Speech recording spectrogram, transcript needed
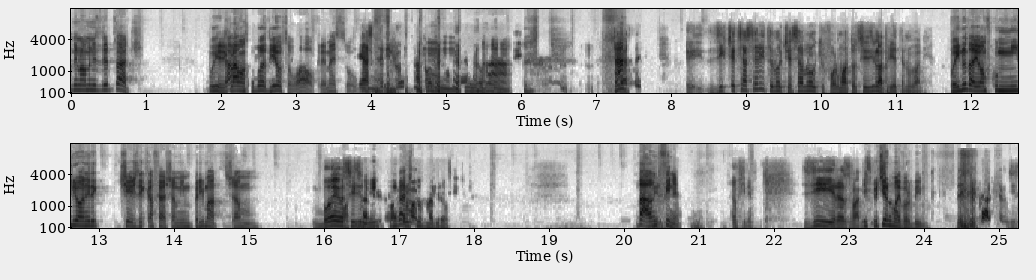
din oameni sunt dreptaci. Pui reclama să văd eu, să wow, cremesul. E asterilul ăsta, nu? Mm. E asterit. Zic ce ți-a sărit în ochi, ce înseamnă ochiul format, o să zi la prietenul Vali. Păi nu, dar eu am făcut milioane de cești de cafea și am imprimat și am... Băi, o să zi la am prietenul imprimat și Vali. tot la birou. Da, în Bine. fine. În fine. Zi, Răzvan. Despre ce nu mai vorbim? Despre carte am zis.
